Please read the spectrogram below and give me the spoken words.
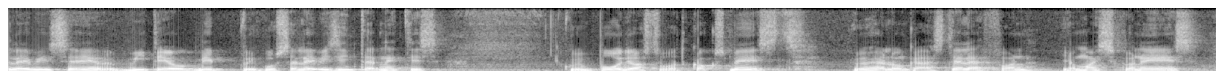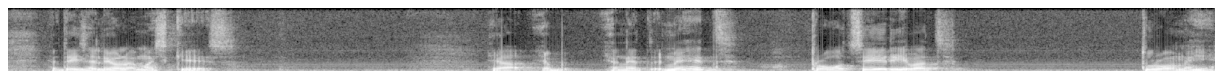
levis see videoklipp või kus see levis internetis. kui poodi astuvad kaks meest, ühel on käes telefon ja mask on ees ja teisel ei ole maski ees. ja, ja, ja need mehed provotseerivad turvamehi.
